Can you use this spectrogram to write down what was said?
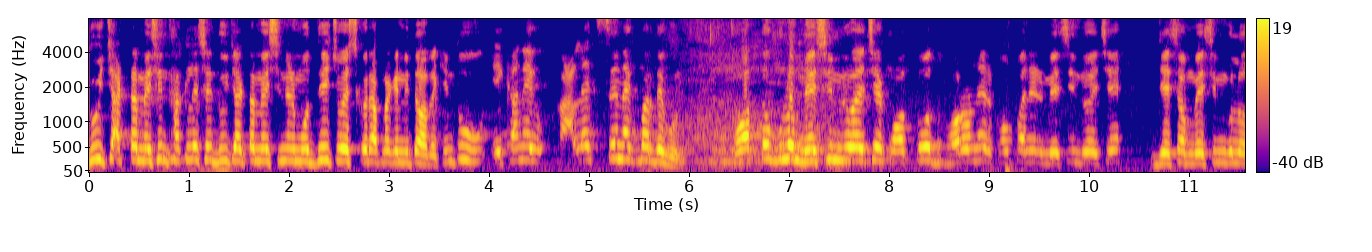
দুই চারটা মেশিন থাকলে সেই দুই চারটা মেশিনের মধ্যেই চয়েস করে আপনাকে নিতে হবে। কিন্তু এখানে কালেকশন একবার দেখুন, কতগুলো মেশিন রয়েছে, কত ধরনের কোম্পানির মেশিন রয়েছে, যেসব মেশিনগুলো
